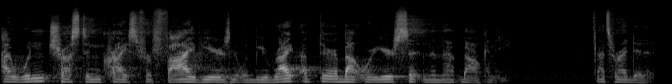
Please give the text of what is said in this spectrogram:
I wouldn't trust in Christ for five years, and it would be right up there about where you're sitting in that balcony. That's where I did it.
